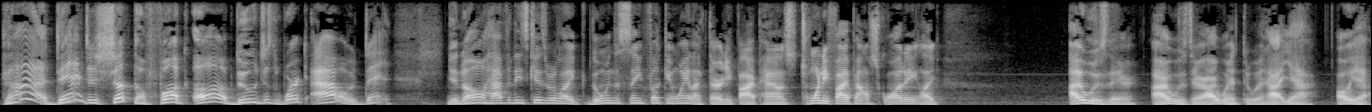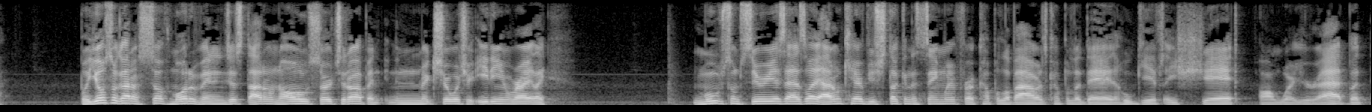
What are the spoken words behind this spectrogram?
god damn, just shut the fuck up, dude. Just work out, damn. You know, half of these kids were like doing the same fucking weight, like 35 pounds, 25 pounds squatting, like I was there. I was there. I went through it. I, yeah. Oh yeah. But you also gotta self motivate and just I don't know, search it up and, and make sure what you're eating right. Like move some serious ass way. I don't care if you're stuck in the same way for a couple of hours, couple of days. Who gives a shit on where you're at? But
